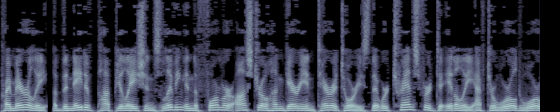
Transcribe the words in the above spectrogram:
primarily, of the native populations living in the former Austro-Hungarian territories that were transferred to Italy after World War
